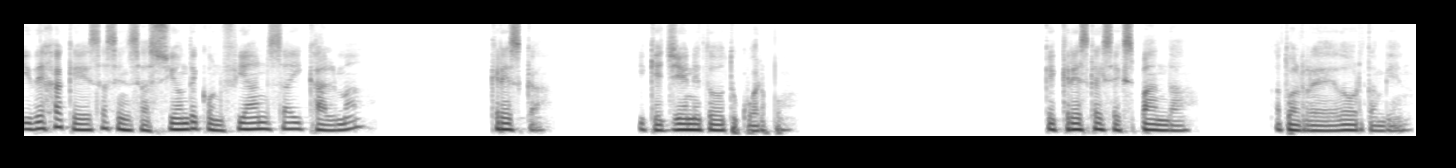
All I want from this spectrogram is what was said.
Y deja que esa sensación de confianza y calma crezca y que llene todo tu cuerpo. Que crezca y se expanda a tu alrededor también.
